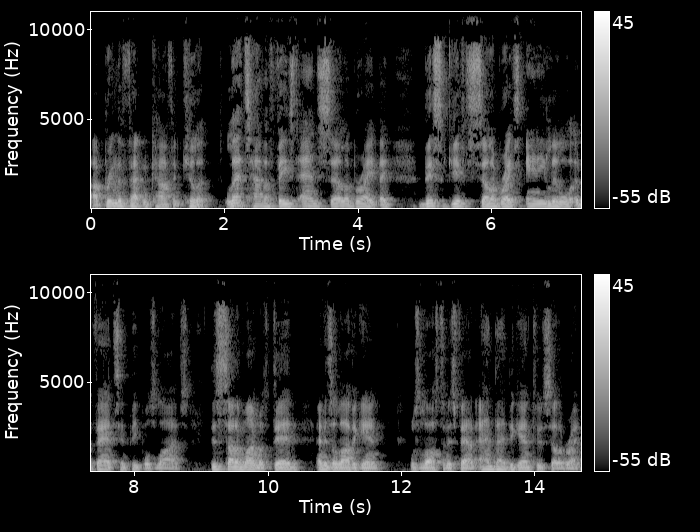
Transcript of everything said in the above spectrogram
uh, bring the fattened calf and kill it. Let's have a feast and celebrate. They, this gift celebrates any little advance in people's lives. This son of mine was dead and is alive again was lost and is found, and they began to celebrate.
